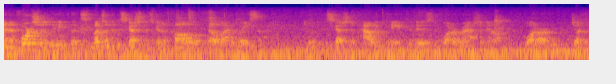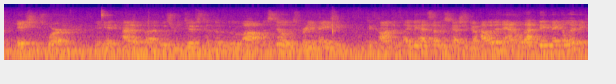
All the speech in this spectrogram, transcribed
and unfortunately, that's much of the discussion that's going to follow fell by the wayside. You know, the discussion of how we came to this and what our rationale, what our justifications were it, it kind of uh, was reduced to the ooh ah, but still it was pretty amazing to contemplate. We had some discussion, you know, how would an animal that big make a living?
